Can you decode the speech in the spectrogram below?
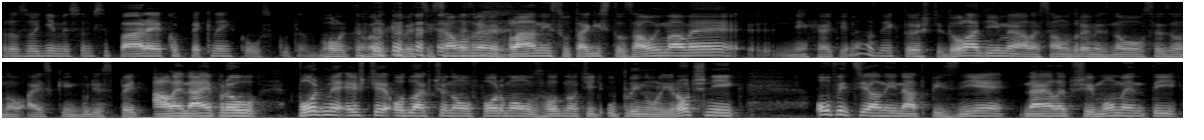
rozhodně myslím si pár jako pěkných kousků tam. Boli to veľké veci. Samozrejme, plány sú takisto zaujímavé. Nechajte nás, nech to ešte doladíme, ale samozrejme s novou sezónou Ice King bude späť. Ale najprv poďme ešte odľahčenou formou zhodnotiť uplynulý ročník. Oficiálny nadpis nie, najlepšie momenty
